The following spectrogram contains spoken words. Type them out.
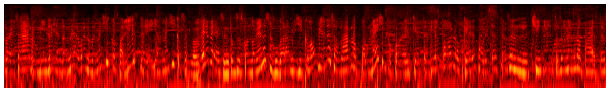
lo humilde y entender, bueno, de México saliste y a México se lo debes. Entonces, cuando vienes a jugar a México, vienes a darlo por México, por el que te dio todo lo que eres. Ahorita estás en China, estás en Europa, estás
